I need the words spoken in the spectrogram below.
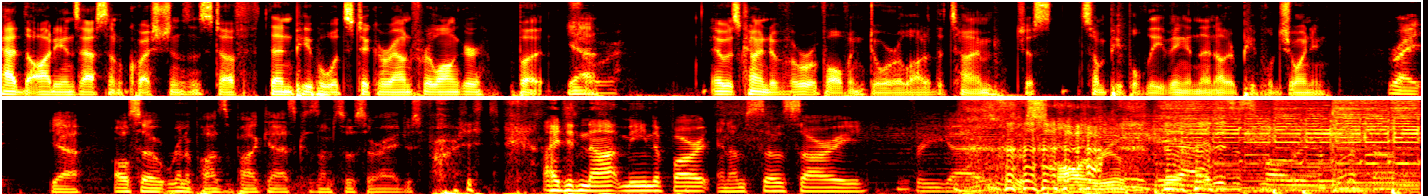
had the audience ask them questions and stuff, then people would stick around for longer. But yeah, Sure. it was kind of a revolving door a lot of the time. Just some people leaving and then other people joining. right. Yeah. Also, we're gonna pause the podcast because I'm so sorry I just farted. I did not mean to fart, and I'm so sorry for you guys. It's a small room. yeah, it is a small room.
